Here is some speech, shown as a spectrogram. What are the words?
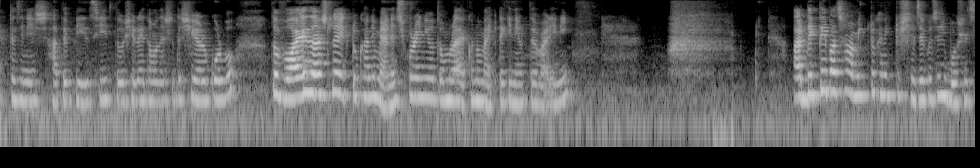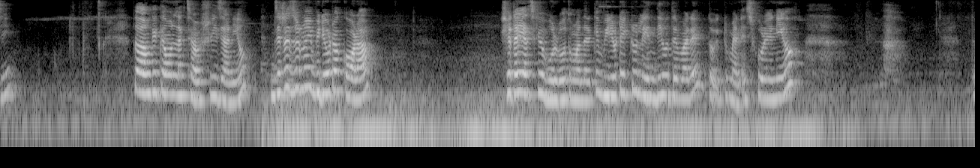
একটা জিনিস হাতে পেয়েছি, তো সেটাই তোমাদের সাথে শেয়ার করব। তো ভয়েস আসলে একটুখানি ম্যানেজ করে নিও তোমরা এখনও মাইকটা কিনে উঠতে পারিনি। আর দেখতেই পাচ্ছ আমি একটুখানি একটু সেজে গুজেই বসেছি। তো আমাকে কেমন লাগছে অবশ্যই জানিও। যেটার জন্য এই ভিডিওটা করা সেটাই আজকে বলব তোমাদেরকে। ভিডিওটা একটু লেন্দি হতে পারে, তো একটু ম্যানেজ করে নিও। তো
